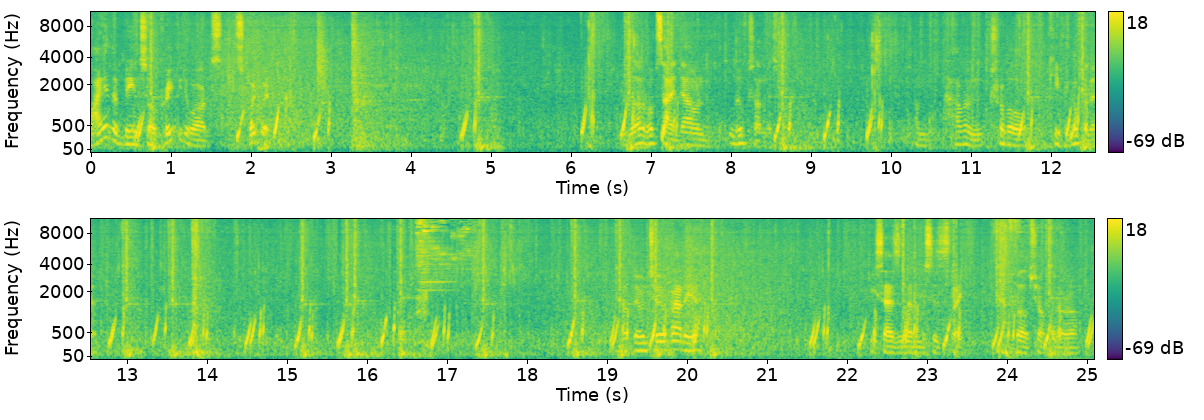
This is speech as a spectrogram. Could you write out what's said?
Why are they being so creepy towards Squidward? There's a lot of upside down loops on this one. I'm having trouble keeping up with it. Not doing too bad here. He says and then misses like 12 shots in a row.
